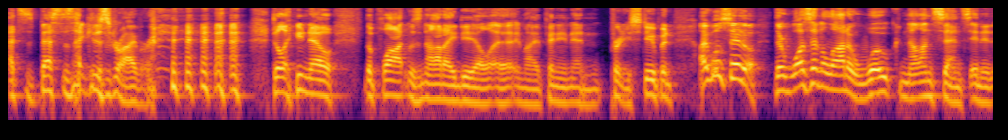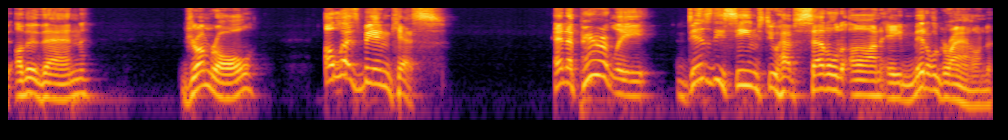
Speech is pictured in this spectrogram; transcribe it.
That's as best as I can describe her. to let you know, the plot was not ideal, uh, in my opinion, and pretty stupid. I will say though, there wasn't a lot of woke nonsense in it, other than drum roll, a lesbian kiss. And apparently, Disney seems to have settled on a middle ground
